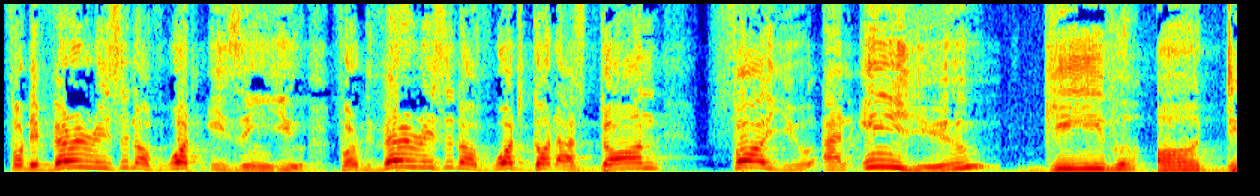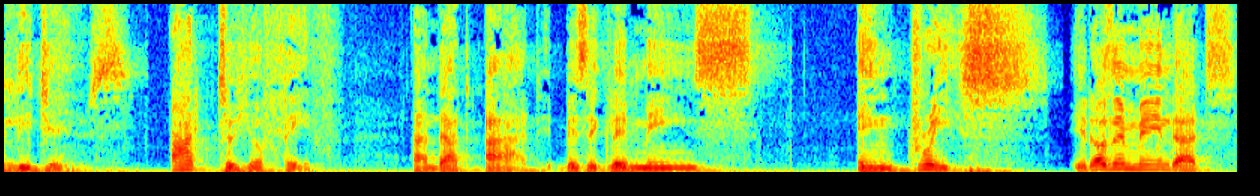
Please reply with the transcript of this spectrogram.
For the very reason of what is in you. For the very reason of what God has done for you and in you. Give all diligence. Add to your faith. And that add basically means increase. It doesn't mean that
